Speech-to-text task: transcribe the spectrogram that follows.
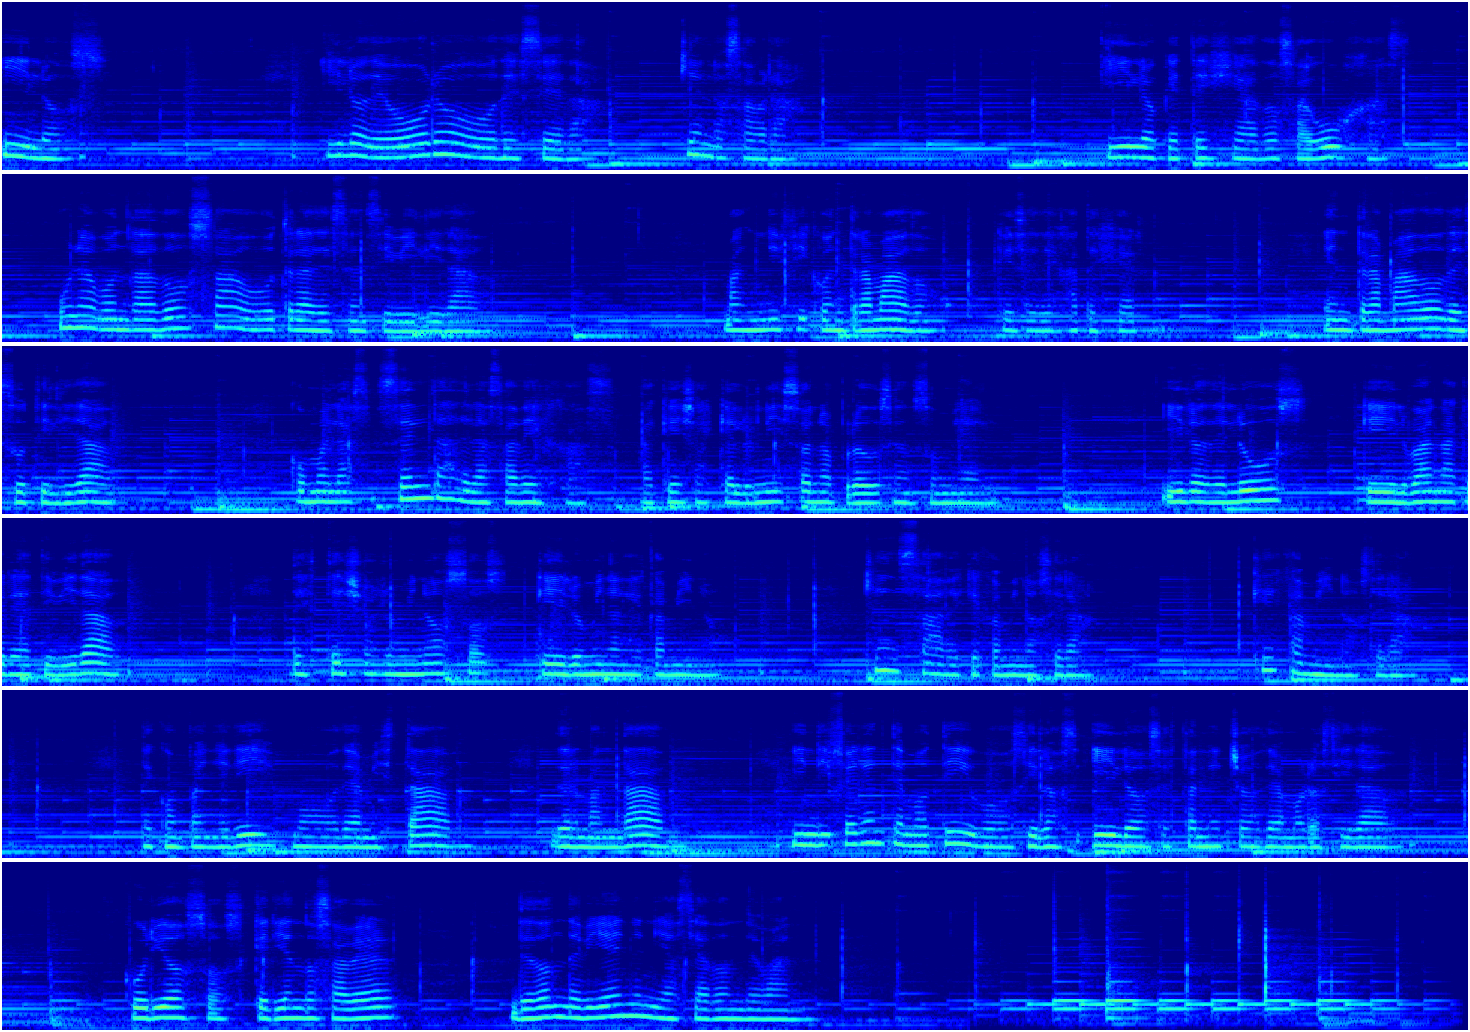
Hilos. Hilo de oro o de seda, ¿quién lo sabrá? Hilo que teje a dos agujas, una bondadosa, otra de sensibilidad. Magnífico entramado que se deja tejer, entramado de sutilidad, como las celdas de las abejas, aquellas que al unísono producen su miel. Hilo de luz que hilvana creatividad, destellos luminosos que iluminan el camino. ¿Quién sabe qué camino será? ¿Qué camino será? De compañerismo, de amistad, de hermandad, indiferente motivo si los hilos están hechos de amorosidad. Curiosos queriendo saber de dónde vienen y hacia dónde van.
